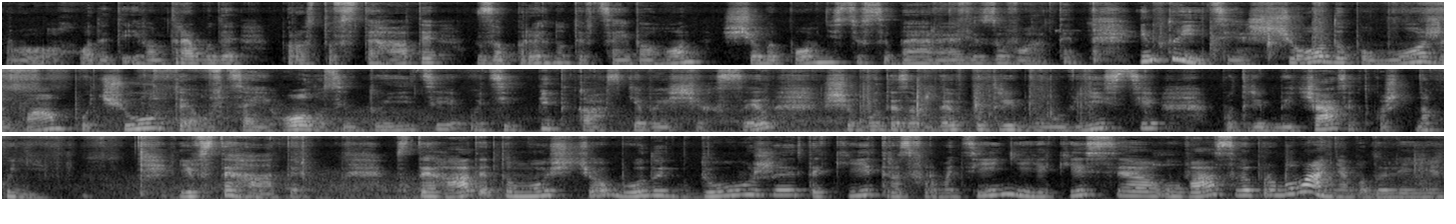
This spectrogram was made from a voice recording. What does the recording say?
проходити, і вам треба буде просто встигати запригнути в цей вагон, щоб повністю себе реалізувати. Інтуїція, що допоможе вам почути оцей голос інтуїції, оці підказки вищих сил, щоб бути завжди в потрібному вісті, потрібний час, як також на коні. І встигати встигати, тому що будуть дуже такі трансформаційні якісь е, у вас випробування водолії.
